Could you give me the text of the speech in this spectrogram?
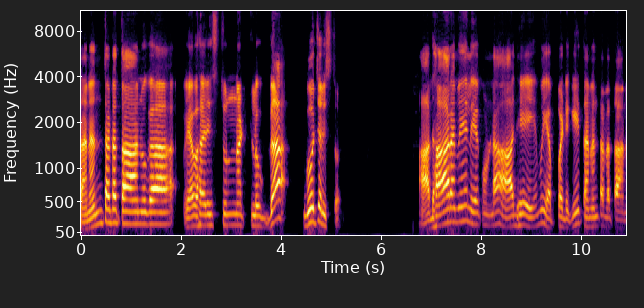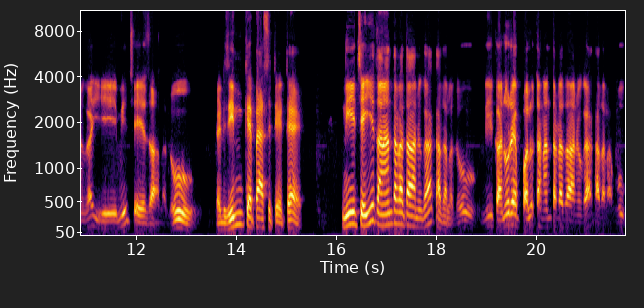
తనంతట తానుగా వ్యవహరిస్తున్నట్లుగా గోచరిస్తుంది. ఆధారమే లేకుండా ఆధేయము ఎప్పటికీ తనంతట తానుగా ఏమీ చేయజాలదు. దట్ ఈస్ ఇన్కెపాసిటేటెడ్ నీ చెయ్యి తనంతట తానుగా కదలదు. నీ కనురెప్పలు తనంతట తానుగా కదలవు.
